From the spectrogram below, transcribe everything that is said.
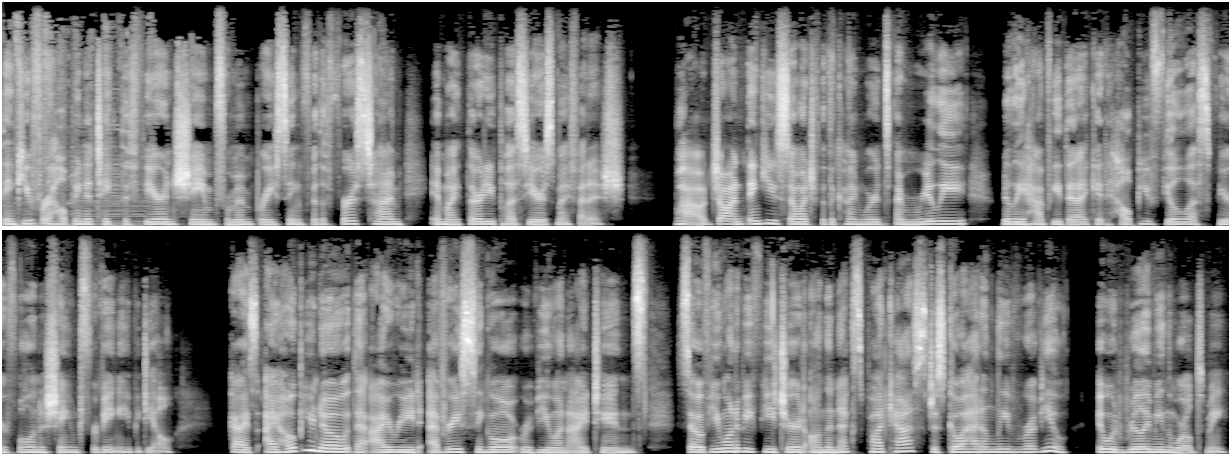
Thank you for helping to take the fear and shame from embracing for the first time in my 30 plus years my fetish. Wow, John, thank you so much for the kind words. I'm really, really happy that I could help you feel less fearful and ashamed for being ABDL. Guys, I hope you know that I read every single review on iTunes. So if you want to be featured on the next podcast, just go ahead and leave a review. It would really mean the world to me.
